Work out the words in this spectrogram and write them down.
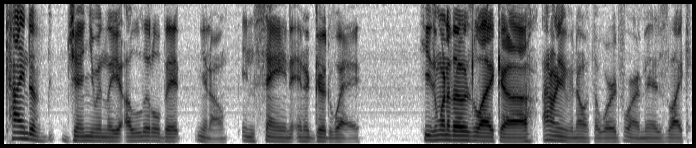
kind of genuinely a little bit, you know, insane in a good way. He's one of those like uh I don't even know what the word for him is, like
